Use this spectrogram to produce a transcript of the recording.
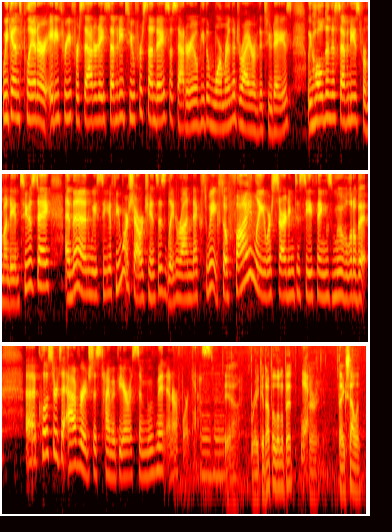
Weekend planner 83 for Saturday, 72 for Sunday. So Saturday will be the warmer and the drier of the two days. We hold in the 70s for Monday and Tuesday, and then we see a few more shower chances later on next week. So finally, we're starting to see things move a little bit uh, closer to average this time of year with some movement in our forecast. Mm -hmm. Yeah, break it up a little bit. Yeah. All right. Thanks, Ellen.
